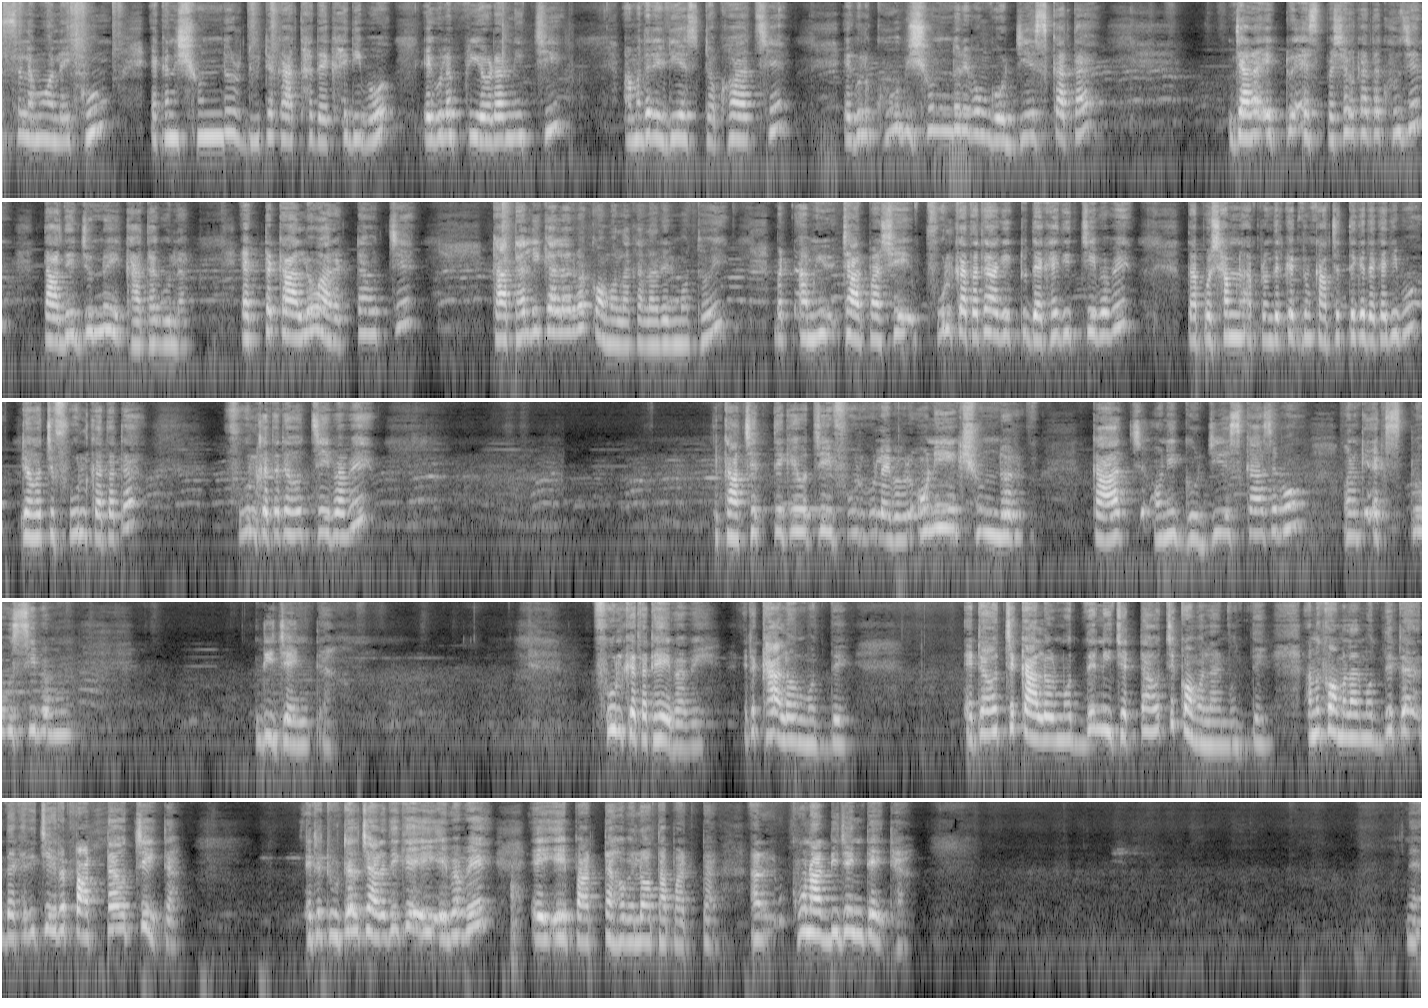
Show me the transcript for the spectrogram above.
আসসালামু আলাইকুম। এখানে সুন্দর দুইটা কাঁথা দেখাই দিব। এগুলো প্রি অর্ডার নিচ্ছি। আমাদের রেডি স্টক আছে। এগুলো খুবই সুন্দর এবং গর্জিয়াস কাঁথা। যারা একটু স্পেশাল কাঁথা খুঁজেন, তাদের জন্য এই খাতাগুলা একটা কালো আর একটা হচ্ছে কাঠালি কালার বা কমলা কালারের মতোই। বাট আমি চারপাশে ফুল কাঁথাটা আগে একটু দেখাই দিচ্ছি এভাবে। তারপর সামনে আপনাদেরকে একদম কাঁচের থেকে দেখা দিব। এটা হচ্ছে ফুল কাঁথাটা। ফুল কাঁথাটা হচ্ছে এইভাবে। কাছের থেকে হচ্ছে এই ফুলগুলো এভাবে অনেক সুন্দর কাজ, অনেক গর্জিয়াস কাজ এবং অনেক এক্সক্লুসিভ এবং ডিজাইনটা ফুল কাতাটা এভাবে এটা কালোর মধ্যে। এটা হচ্ছে কালোর মধ্যে, নিচেরটা হচ্ছে কমলার মধ্যে। আমি কমলার মধ্যে এটা দেখা দিচ্ছি এটা পাটটা হচ্ছে এটা। এটা টোটাল চারিদিকে এই, এভাবে এই এই পাটটা হবে, লতা পাটটা। আর খোনার ডিজাইনটা এটা।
